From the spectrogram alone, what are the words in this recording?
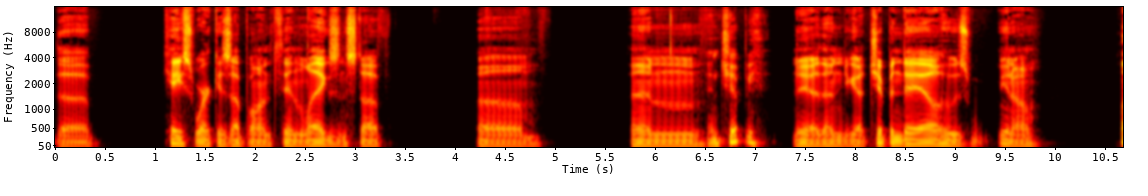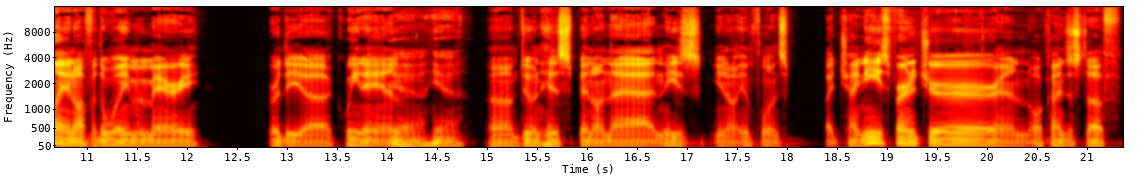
the casework is up on thin legs and stuff. Um, and And Chippy. yeah, then you got Chippendale, who's you know playing off of the William and Mary or the uh, Queen Anne, yeah, yeah. Um, doing his spin on that, and he's you know influenced by Chinese furniture and all kinds of stuff.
